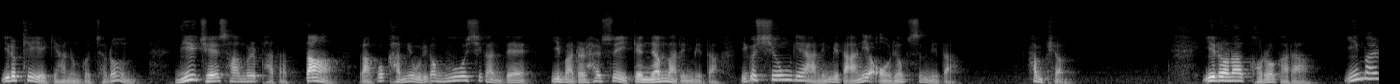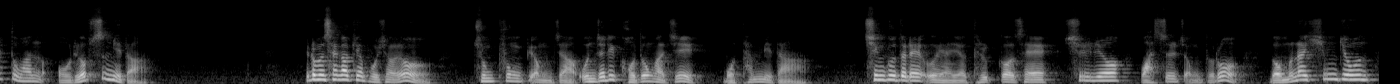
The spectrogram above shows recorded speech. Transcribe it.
이렇게 얘기하는 것처럼 네 죄 사함을 받았다. 라고 감히 우리가 무엇이 간데 이 말을 할 수 있겠냔 말입니다. 이거 쉬운 게 아닙니다. 아니 어렵습니다. 한편 일어나 걸어가라. 이 말 또한 어렵습니다. 여러분 생각해 보셔요. 중풍병자 온전히 거동하지 못합니다. 친구들에 의하여 들것에 실려 왔을 정도로 너무나 힘겨운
